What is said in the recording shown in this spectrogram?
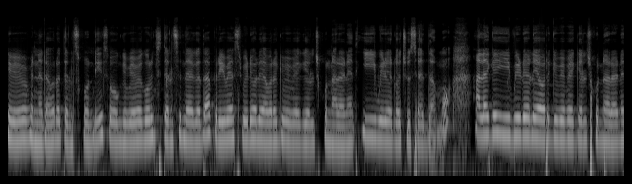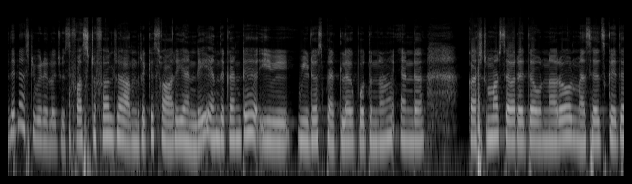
గివేవే విన్నర్ ఎవరో తెలుసుకోండి. సో గివేవే గురించి తెలిసిందే కదా. ప్రీవియస్ వీడియోలో ఎవరు గివేవే గెలుచుకున్నారు అనేది ఈ వీడియోలో చూసేద్దాము. అలాగే ఈ వీడియోలో ఎవరు గివేవే గెలుచుకున్నారు అనేది నెక్స్ట్ వీడియోలో చూసి ఫస్ట్ ఆఫ్ ఆల్ అందరికీ సారీ అండి. ఎందుకంటే ఈ వీడియోస్ పెట్టలేకపోతున్నాను. అండ్ కస్టమర్స్ ఎవరైతే ఉన్నారో మెసేజ్కి అయితే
